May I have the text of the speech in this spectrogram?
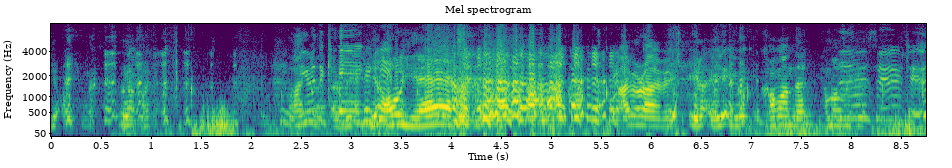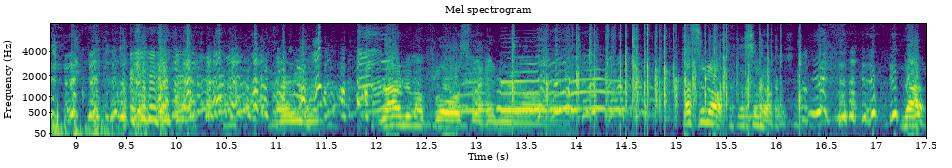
You're the king. Oh, yeah, oh yes. I'm arriving. You- you- you- come on then, come over here. Very good. Round of applause for Henry. That's enough. That's enough. That's enough. Now,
